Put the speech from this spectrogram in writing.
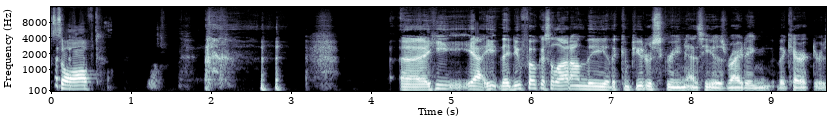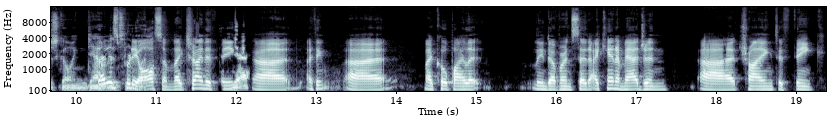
solved. Uh, he yeah he, they do focus a lot on the the computer screen as he is writing the characters going down. That is pretty awesome. Like trying to think. Uh, I think uh, my co-pilot leaned over and said, "I can't imagine uh, trying to think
